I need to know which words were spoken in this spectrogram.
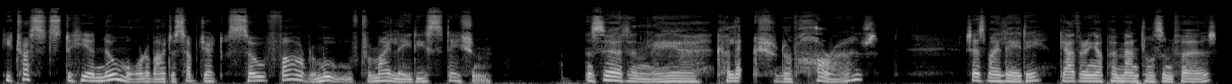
he trusts to hear no more about a subject so far removed from my Lady's station. Certainly a collection of horrors, says my Lady, gathering up her mantles and furs,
